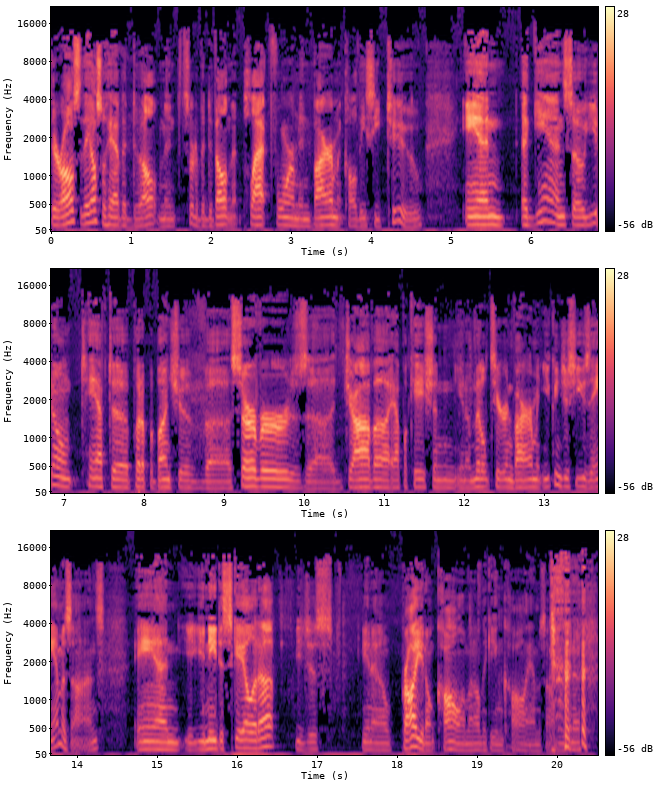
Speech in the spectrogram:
they're also they also have a development sort of a development platform environment called EC2. And again, so you don't have to put up a bunch of uh, servers, uh, Java application, you know, middle tier environment. You can just use Amazon's, and y- you need to scale it up. You just, you know, probably you don't call them. I don't think you can call Amazon. You know,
